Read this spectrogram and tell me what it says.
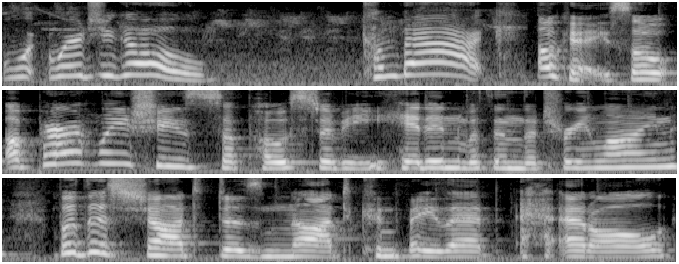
Wh- where'd you go? Come back! Okay, so apparently she's supposed to be hidden within the tree line, but this shot does not convey that at all.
